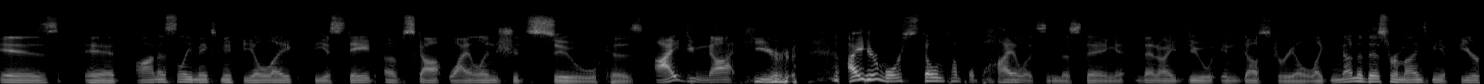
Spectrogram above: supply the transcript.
is it honestly makes me feel like the estate of Scott Weiland should sue because I do not hear, I hear more Stone Temple Pilots in this thing than I do industrial. Like none of this reminds me of Fear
